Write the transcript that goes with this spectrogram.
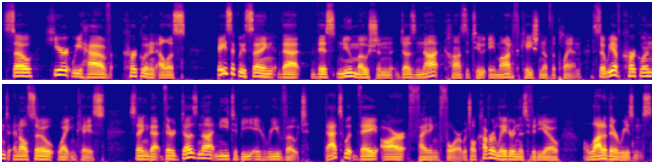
So here we have Kirkland and Ellis basically saying that this new motion does not constitute a modification of the plan. So we have Kirkland and also White and Case saying that there does not need to be a revote that's what they are fighting for, which I'll cover later in this video, a lot of their reasons.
